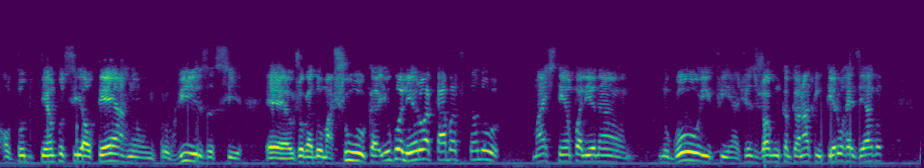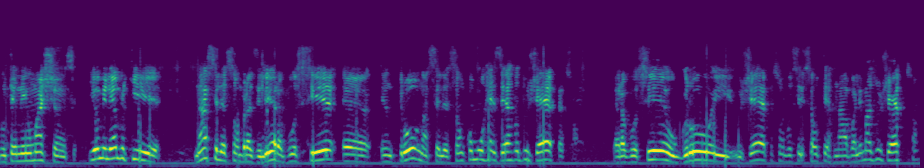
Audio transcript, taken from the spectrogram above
ao todo tempo se alternam, improvisa, se é, o jogador machuca e o goleiro acaba ficando mais tempo ali na, no gol, enfim, às vezes joga um campeonato inteiro, reserva não tem nenhuma chance. E eu me lembro que na seleção brasileira você é, entrou na seleção como reserva do Jefferson. Era você, o Groi, o Jefferson, vocês se alternavam ali, mas o Jefferson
